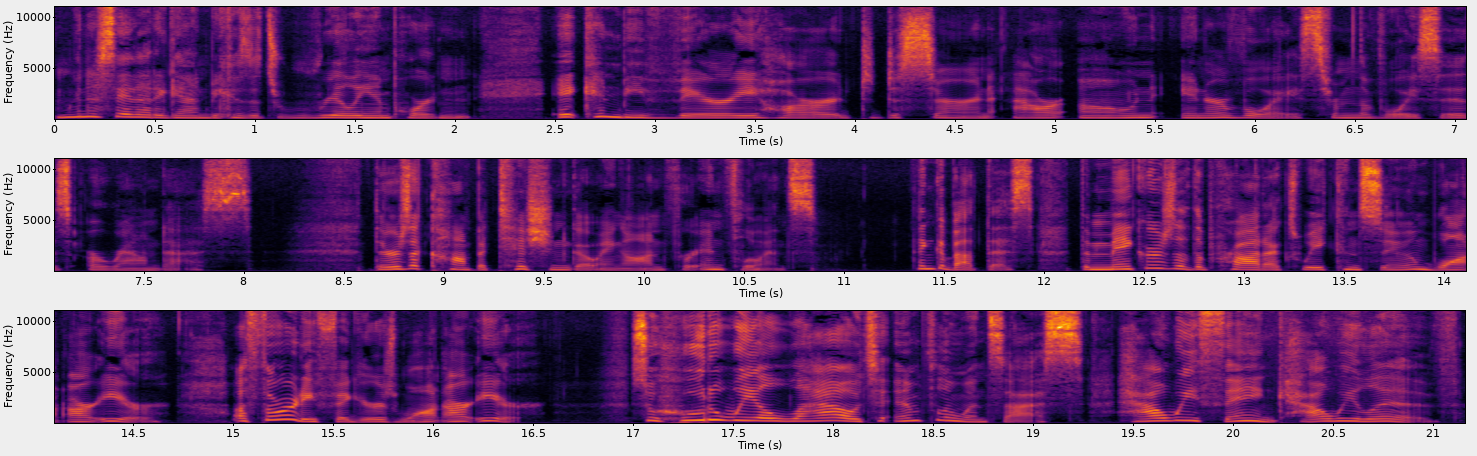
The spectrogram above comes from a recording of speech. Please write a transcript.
I'm going to say that again because it's really important. It can be very hard to discern our own inner voice from the voices around us. There's a competition going on for influence. Think about this the makers of the products we consume want our ear, authority figures want our ear. So, who do we allow to influence us, how we think, how we live?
